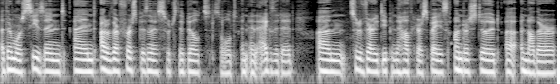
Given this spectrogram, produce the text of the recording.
Uh, they're more seasoned, and out of their first business, which they built, sold, and, and exited, um, sort of very deep in the healthcare space, understood uh, another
